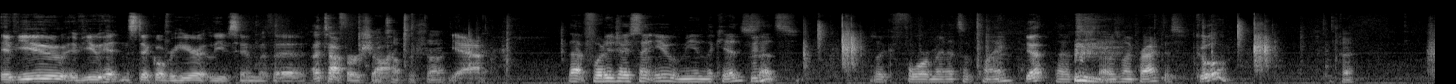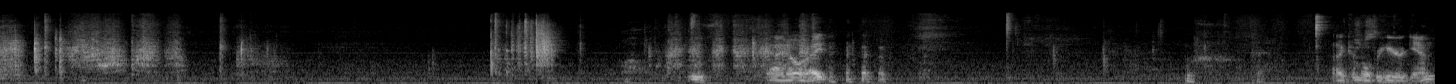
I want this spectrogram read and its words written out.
If you if you hit and stick over here, it leaves him with a, a tougher shot. A Tougher shot. Yeah. That footage I sent you of me and the kids. Mhm. That's like four minutes of playing. Yep. That's that was my practice. Cool. Okay. Oof. Yeah, I know, right? I come over here again.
